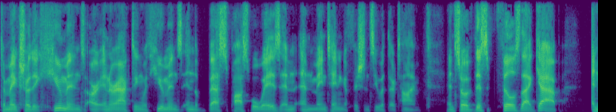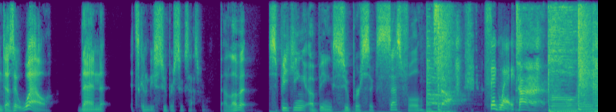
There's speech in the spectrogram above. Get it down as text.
to make sure that humans are interacting with humans in the best possible ways and, and maintaining efficiency with their time. And so if this fills that gap and does it well, then it's going to be super successful. I love it. Speaking of being super successful, Segue. It's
